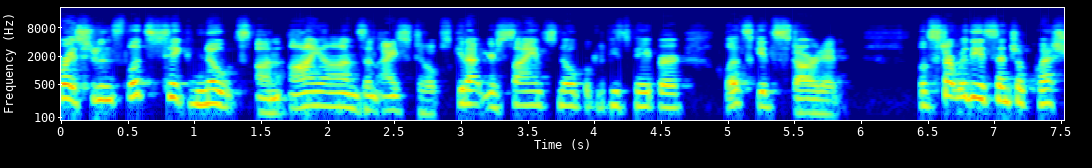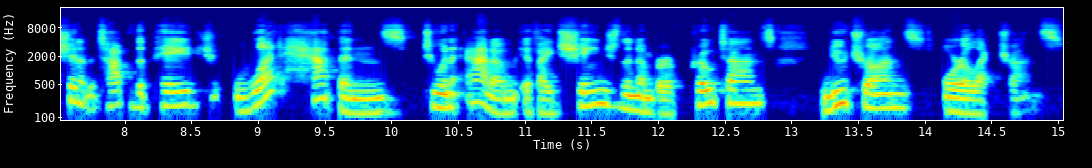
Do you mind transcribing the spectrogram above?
All right, students, let's take notes on ions and isotopes. Get out your science notebook and a piece of paper. Let's get started. Let's start with the essential question at the top of the page. What happens to an atom if I change the number of protons, neutrons, or electrons?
